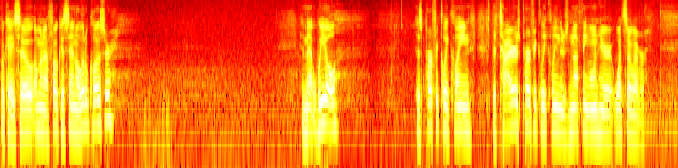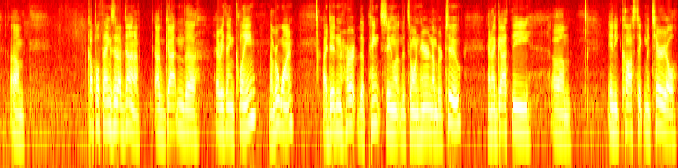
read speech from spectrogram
Okay, so I'm going to focus in a little closer. And that wheel is perfectly clean. The tire is perfectly clean. There's nothing on here whatsoever. A um, couple things that I've done. I've, I've gotten the everything clean, number one. I didn't hurt the paint sealant that's on here, number two. And I got the um, any caustic material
